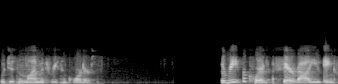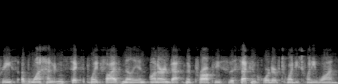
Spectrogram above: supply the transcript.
which is in line with recent quarters. The REIT recorded a fair value increase of 106.5 million on our investment properties for the second quarter of 2021.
